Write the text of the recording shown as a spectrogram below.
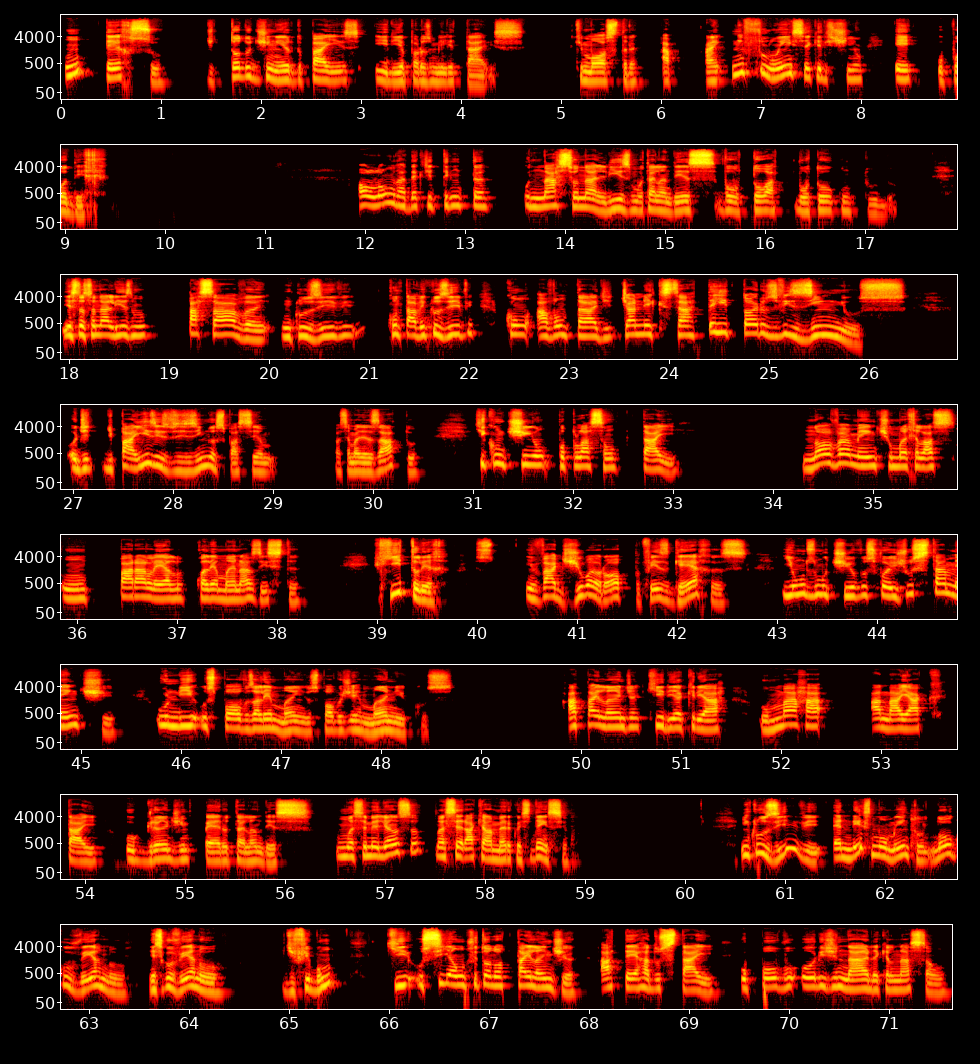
Um terço de todo o dinheiro do país iria para os militares, que mostra a, a influência que eles tinham e o poder. Ao longo da década de 30, o nacionalismo tailandês voltou, a, voltou com tudo. E esse nacionalismo passava, inclusive, contava inclusive com a vontade de anexar territórios vizinhos, ou de, de países vizinhos, para ser, ser mais exato, que continham população Thai. Novamente, uma relação, um paralelo com a Alemanha nazista. Hitler invadiu a Europa, fez guerras, e um dos motivos foi justamente unir os povos alemães, os povos germânicos a Tailândia queria criar o Mahanayak Thai, o grande império tailandês. Uma semelhança, mas será que é uma mera coincidência? Inclusive, é nesse momento, no governo, nesse governo de Fibun, que o Sião se tornou Tailândia, a terra dos Tai, o povo originário daquela nação.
